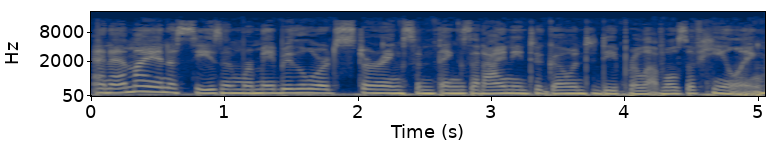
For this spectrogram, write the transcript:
And am I in a season where maybe the Lord's stirring some things that I need to go into deeper levels of healing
